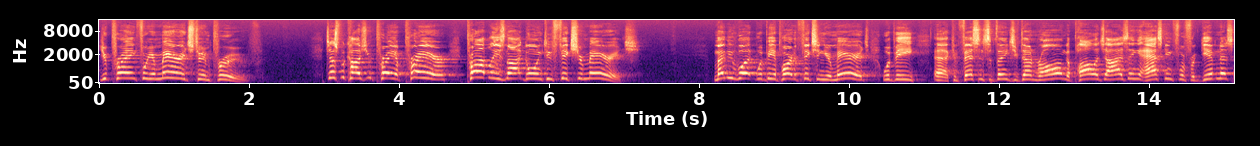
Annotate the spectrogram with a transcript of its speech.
You're praying for your marriage to improve. Just because you pray a prayer probably is not going to fix your marriage. Maybe what would be a part of fixing your marriage would be uh, confessing some things you've done wrong, apologizing, asking for forgiveness,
